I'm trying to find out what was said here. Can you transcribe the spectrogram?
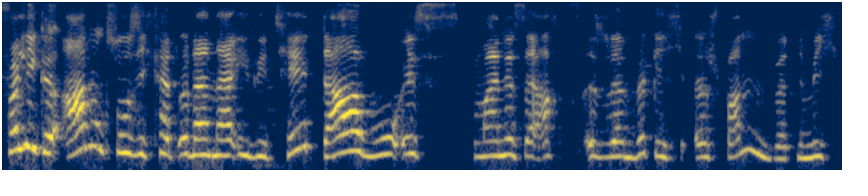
völlige Ahnungslosigkeit oder Naivität da, wo es meines Erachtens also dann wirklich äh, spannend wird, nämlich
